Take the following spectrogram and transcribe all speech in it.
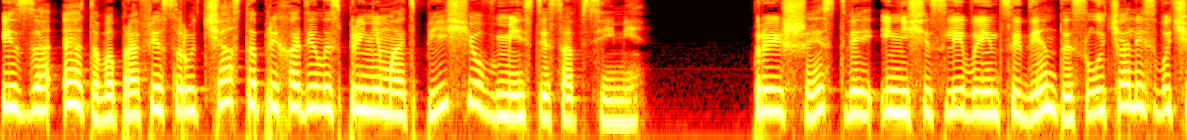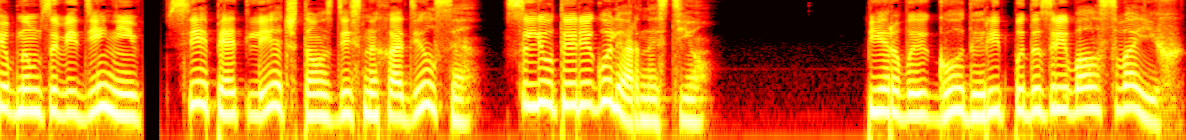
Из-за этого профессору часто приходилось принимать пищу вместе со всеми. Происшествия и несчастливые инциденты случались в учебном заведении все пять лет, что он здесь находился, с лютой регулярностью. Первые годы Рид подозревал своих.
